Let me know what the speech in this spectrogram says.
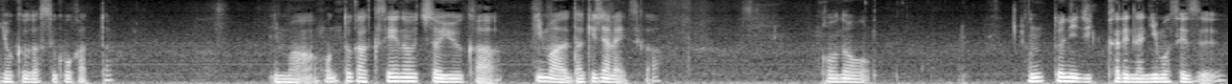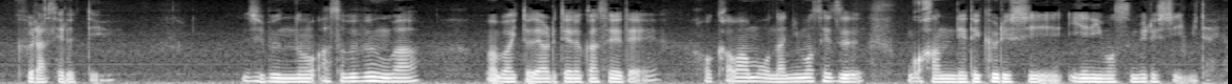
欲がすごかった。今本当学生のうちというか今だけじゃないですか。この本当に実家で何もせず暮らせるっていう。自分の遊ぶ分は、まあ、バイトである程度稼いで他はもう何もせずご飯出てくるし家にも住めるしみたいな。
